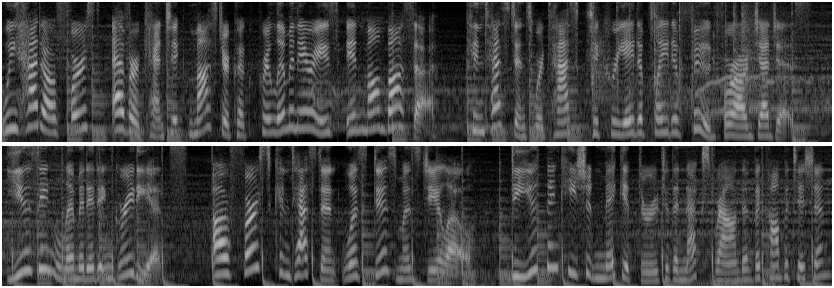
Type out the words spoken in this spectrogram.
We had our first ever Kenchic Mastercook preliminaries in Mombasa. Contestants were tasked to create a plate of food for our judges, using limited ingredients. Our first contestant was Dismas Jilo. Do you think he should make it through to the next round of the competition?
